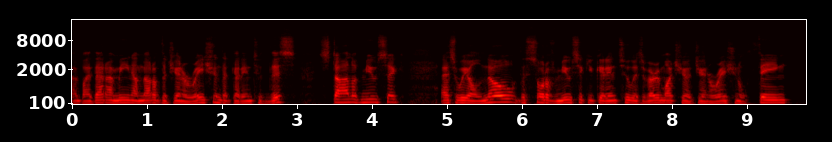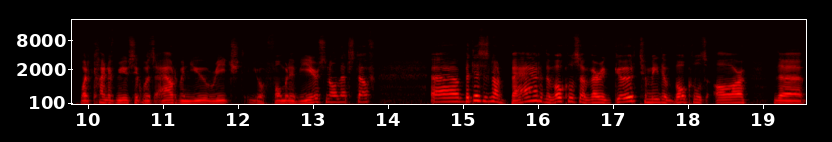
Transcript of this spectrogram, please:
and by that I mean I'm not of the generation that got into this style of music. As we all know, the sort of music you get into is very much a generational thing what kind of music was out when you reached your formative years and all that stuff. Uh, but this is not bad. The vocals are very good. To me, the vocals are the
